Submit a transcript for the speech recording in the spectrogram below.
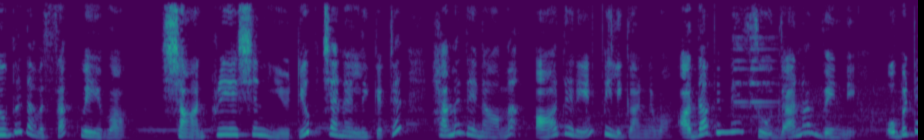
සුබ දවසක් වේවා. ශාන් ක්‍රියේෂන් YouTube චැනල් එකට හැම දෙනාම ආදරයෙන් පිළිගන්නවා. අද අපි මේ සූදානම් වෙන්නේ ඔබට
